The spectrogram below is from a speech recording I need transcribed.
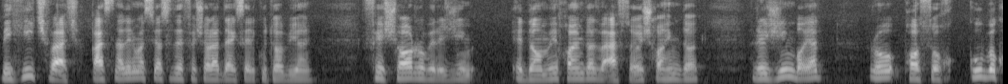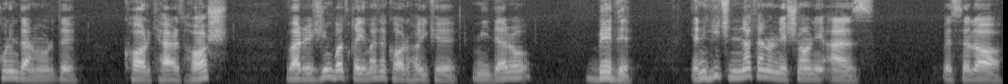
به هیچ وجه قصد نداریم از سیاست فشار حد اکثری کوتاه بیایم. فشار رو به رژیم ادامه خواهیم داد و افزایش خواهیم داد. رژیم باید رو پاسخگو بکنیم در مورد کارکردهاش و رژیم باید قیمت کارهایی که میده رو بده. یعنی هیچ نه تنها نشانی از به اصطلاح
